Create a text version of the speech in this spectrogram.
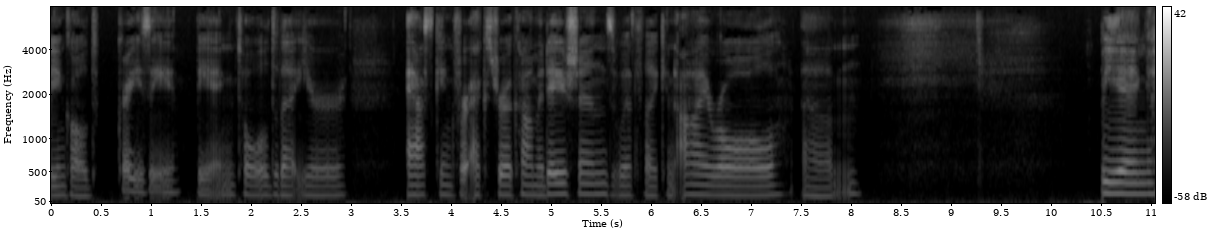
being called crazy, being told that you're asking for extra accommodations with like an eye roll, um, being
